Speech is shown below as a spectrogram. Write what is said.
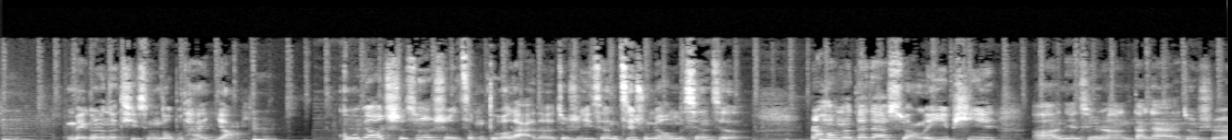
嗯。每个人的体型都不太一样。嗯。国标尺寸是怎么得来的？就是以前技术没有那么先进，然后呢，大家选了一批呃年轻人，大概就是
